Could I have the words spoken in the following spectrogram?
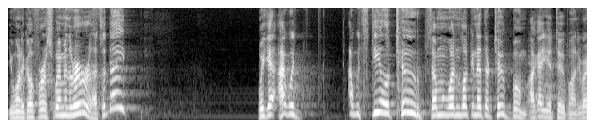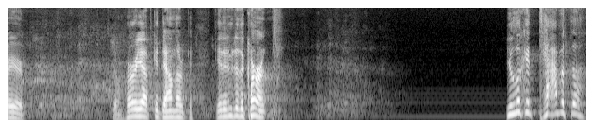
You want to go for a swim in the river? That's a date. We get, I would, I would steal a tube. Someone wasn't looking at their tube. Boom! I got you a tube, honey, right here. So hurry up, get down there, get into the current. You look at Tabitha.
